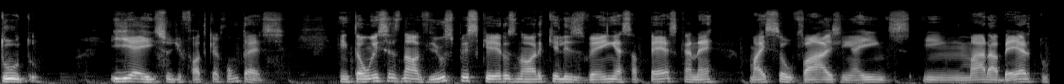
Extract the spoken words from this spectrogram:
tudo. E é isso de fato que acontece. Então esses navios pesqueiros, na hora que eles veem essa pesca, né, mais selvagem aí em, em mar aberto,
